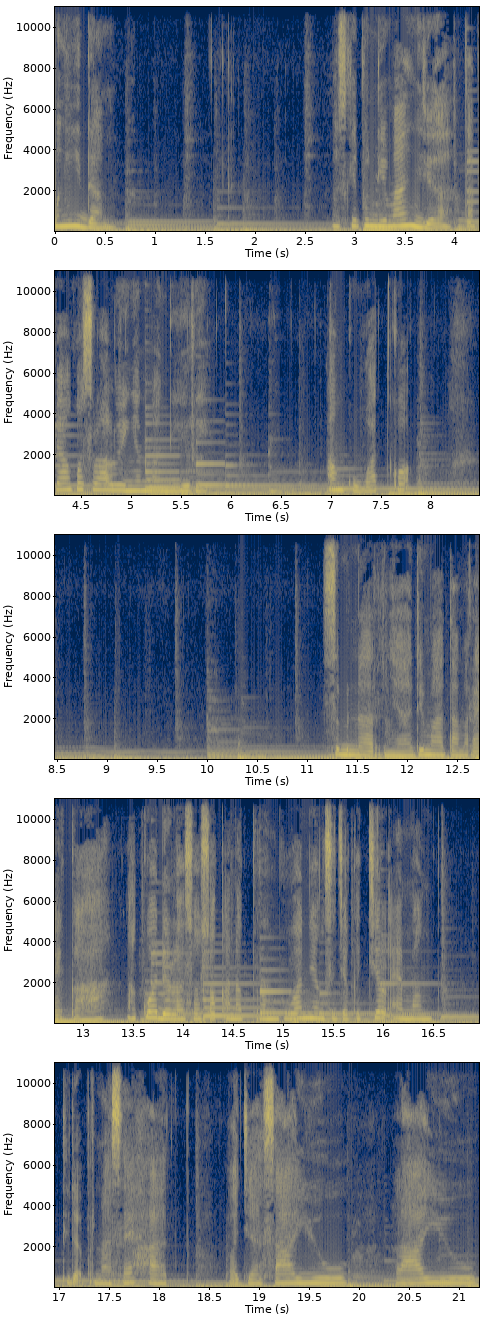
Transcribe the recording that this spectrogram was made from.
mengidam. Meskipun dimanja, tapi aku selalu ingin mandiri Ang kuat kok. Sebenarnya di mata mereka, aku adalah sosok anak perempuan yang sejak kecil emang tidak pernah sehat. Wajah sayu, layu,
